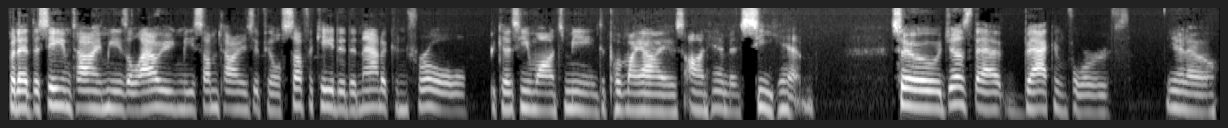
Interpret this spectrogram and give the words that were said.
but at the same time, he's allowing me sometimes to feel suffocated and out of control because he wants me to put my eyes on him and see him. So just that back and forth, you know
